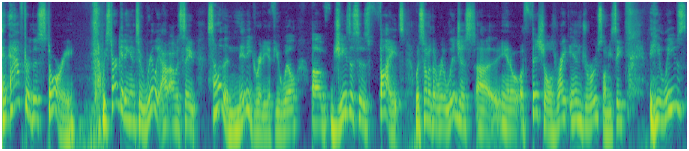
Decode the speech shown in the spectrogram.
And after this story, we start getting into really, I, I would say, some of the nitty gritty, if you will, of Jesus's fights with some of the religious, uh, you know, officials right in Jerusalem. You see, he leaves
